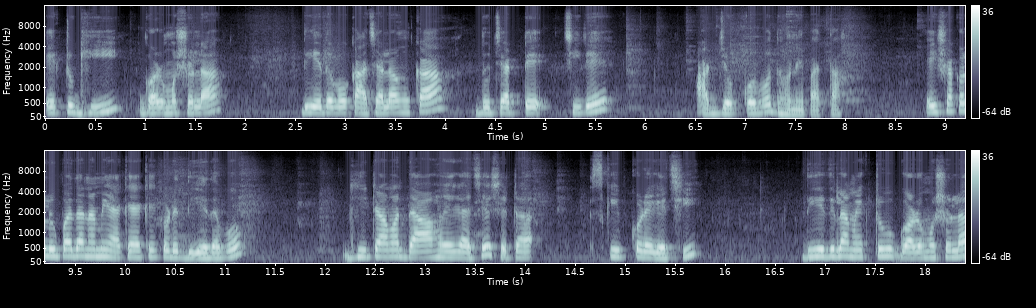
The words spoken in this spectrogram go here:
একটু ঘি, গরম মশলা দিয়ে দেবো কাঁচা লঙ্কা, দু চারটে চিড়ে আর যোগ করব ধনে পাতা। এই সকল উপাদান আমি একে একে করে দিয়ে দেব। ঘিটা আমার দেওয়া হয়ে গেছে, সেটা স্কিপ করে গেছি। দিয়ে দিলাম একটু গরম মশলা,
